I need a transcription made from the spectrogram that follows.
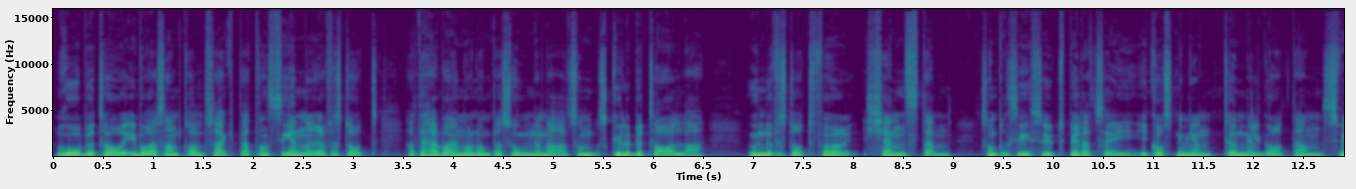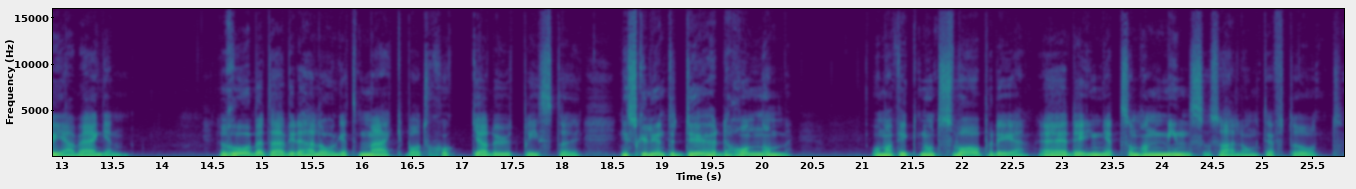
Robert har i våra samtal sagt att han senare förstått att det här var en av de personerna som skulle betala, underförstått för tjänsten som precis utspelat sig i korsningen Tunnelgatan-Sveavägen. Robert är vid det här laget märkbart chockad och utbrister ”Ni skulle ju inte döda honom!” Om han fick något svar på det är det inget som han minns så här långt efteråt.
